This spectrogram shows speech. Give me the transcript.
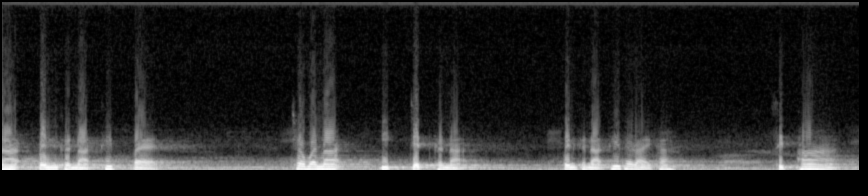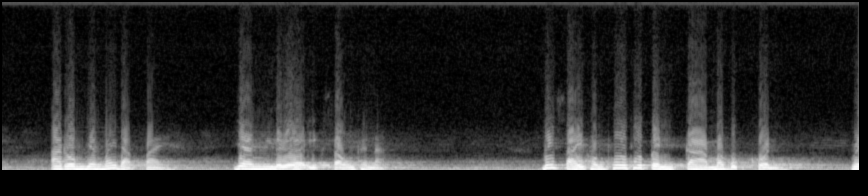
นะเป็นขณะที่แปดชวนะอีกเจ็ดขณะ เป็นขณะที่เท่าไหร่คะสิบห้าอารมณ์ยังไม่ดับไป ยังเหลืออีกสองขณะ วิสัยของผู้ที่เป็นกามบุคคล เว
